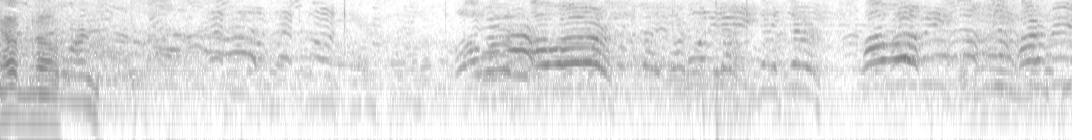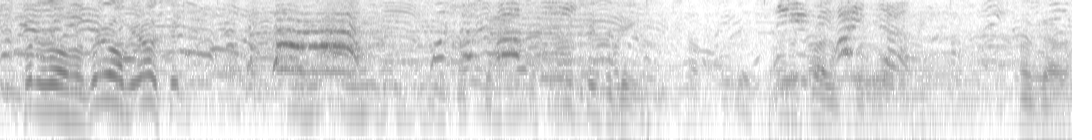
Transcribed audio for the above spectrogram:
You have him. Put it over, put it over. You're outside. Outside the D. The 12 put it over. Oh, God.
